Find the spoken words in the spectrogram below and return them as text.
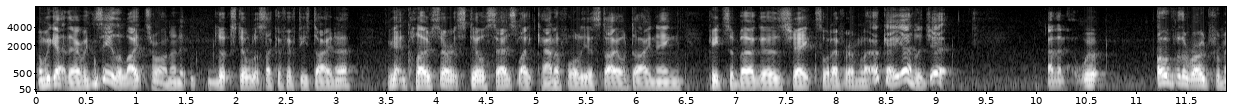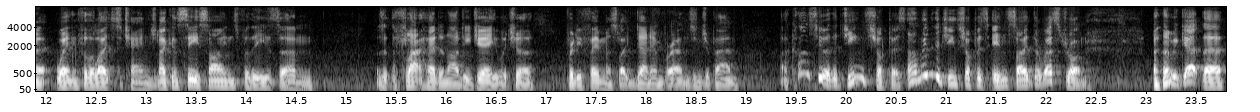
And we get there, we can see the lights are on, and it looks still looks like a 50s diner. We're getting closer, it still says like California style dining, pizza burgers, shakes, whatever. I'm like, okay, yeah, legit. And then we're over the road from it, waiting for the lights to change. And I can see signs for these, um, was it the Flathead and RDJ, which are pretty famous like denim brands in Japan. I can't see where the jeans shop is. Oh, maybe the jeans shop is inside the restaurant. And then we get there.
